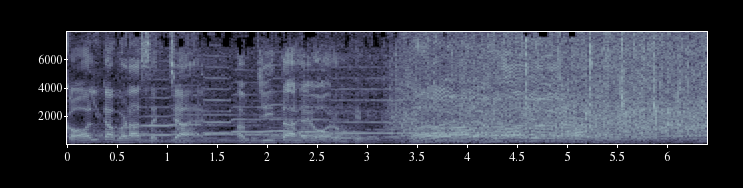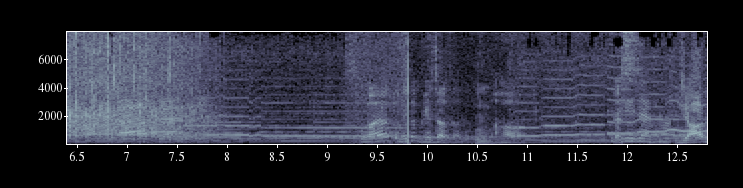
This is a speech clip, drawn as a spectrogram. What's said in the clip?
कॉल का बड़ा सच्चा है। अब जीता है औरों के लिए। सुनाया नहीं था भेजा था ना। हाँ। भेजा था। यार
